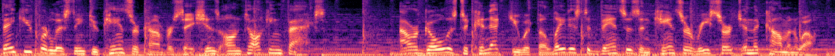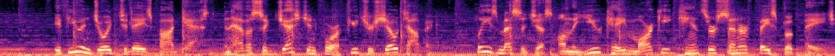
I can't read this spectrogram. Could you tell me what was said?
Thank you for listening to Cancer Conversations on Talking Facts. Our goal is to connect you with the latest advances in cancer research in the Commonwealth. If you enjoyed today's podcast and have a suggestion for a future show topic, please message us on the UK Markey Cancer Centre Facebook page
